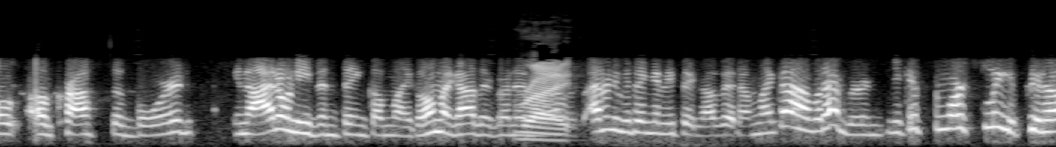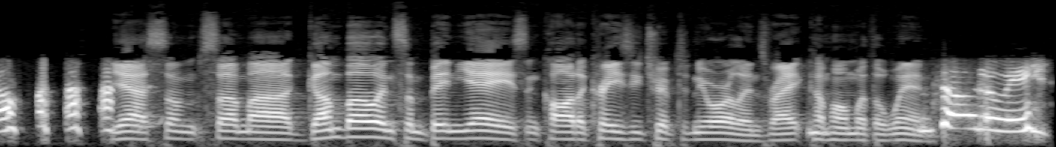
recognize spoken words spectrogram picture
a- across the board, you know, I don't even think I'm like, oh my God, they're going to. Right. I don't even think anything of it. I'm like, ah, whatever. You get some more sleep, you know. yeah, some some uh, gumbo and some beignets, and call it a crazy trip to New Orleans, right? Come home with a win. totally.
